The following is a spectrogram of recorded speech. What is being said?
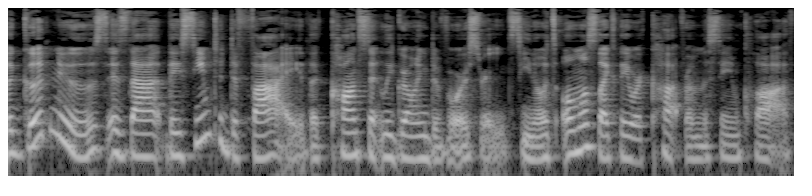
The good news is that they seem to defy the constantly growing divorce rates. You know, it's almost like they were cut from the same cloth.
